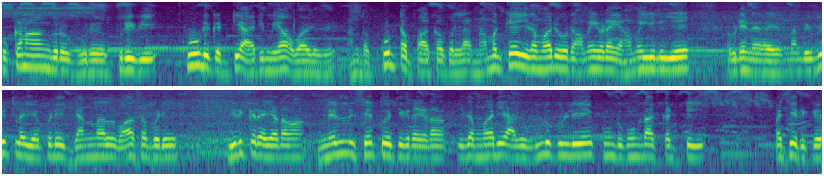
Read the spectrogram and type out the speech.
துக்கணாங்கிற ஒரு குருவி கூடு கட்டி அருமையாக வாழுது. அந்த கூட்டை பார்க்கக்குள்ள நமக்கே இதை மாதிரி ஒரு அமையுடைய அமையிலேயே அப்படின்னு நம்ம வீட்டில் எப்படி ஜன்னல் வாசப்படி இருக்கிற இடம் நெல் சேர்த்து வச்சுக்கிற இடம் இதை மாதிரி அது உள்ளுக்குள்ளேயே கூண்டு கூண்டாக கட்டி வச்சிருக்கு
